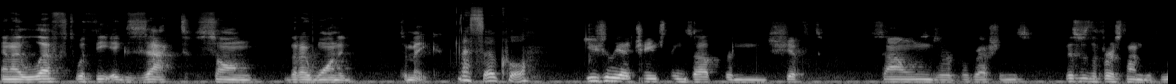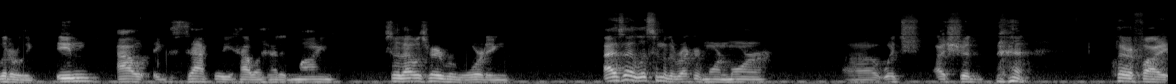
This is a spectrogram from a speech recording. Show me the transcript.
and I left with the exact song that I wanted to make. That's so cool. Usually I change things up and shift sounds or progressions. This was the first time just literally in out exactly how I had it in mind. So that was very rewarding. As I listened to the record more and more, uh, which I should clarify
